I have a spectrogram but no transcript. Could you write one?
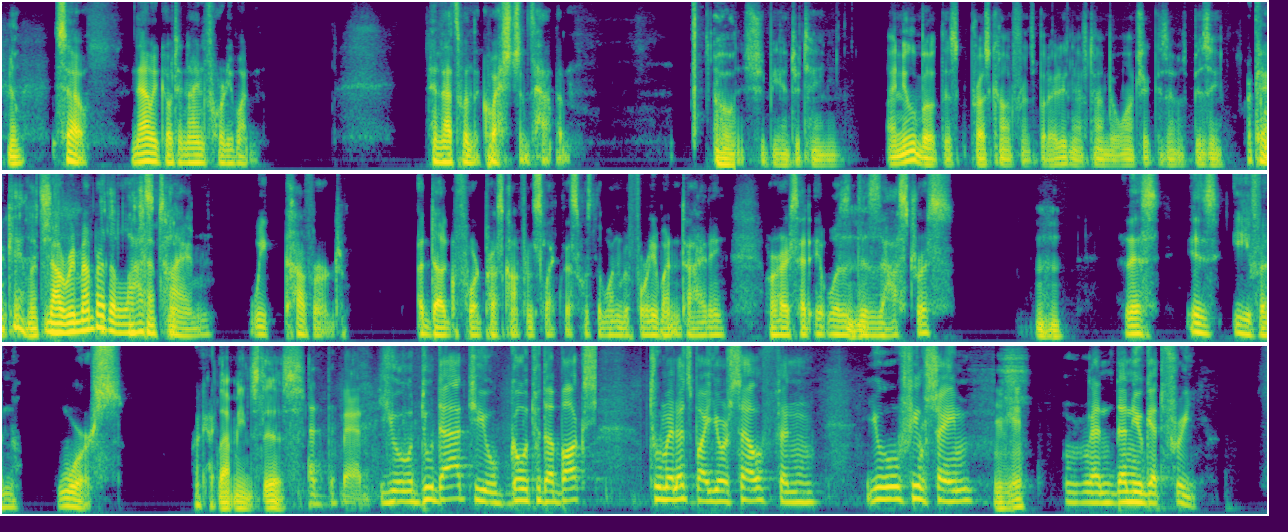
No. So now we go to 941. And that's when the questions happen. Oh, this should be entertaining. I knew about this press conference, but I didn't have time to watch it because I was busy. Okay. Okay, let's. Now, remember the last time we covered a Doug Ford press conference like this was the one before he went into hiding, where I said it was Mhm. disastrous. Mhm. This is even worse. Okay. That means this. bad. You do that, you go to the box, two minutes by yourself, and you feel shame, and then you get free.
